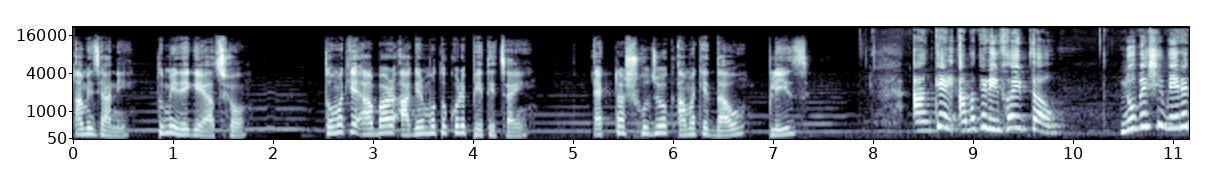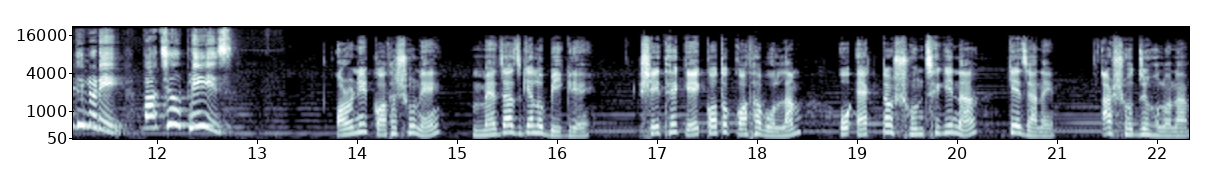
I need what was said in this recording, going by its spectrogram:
আমি জানি তুমি রেগে আছো। তোমাকে আবার আগের মতো করে পেতে চাই। একটা সুযোগ আমাকে দাও প্লিজ। আঙ্কেল, আমাকে রিভাইভ দাও। নো বেশি মেরে দিল রে, বাঁচাও প্লিজ অরণির কথা শুনে মেজাজ গেল বিগড়ে। সেই থেকে কত কথা বললাম, ও একটাও শুনছে কি না, কে জানে। আর সহ্য হলো না।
